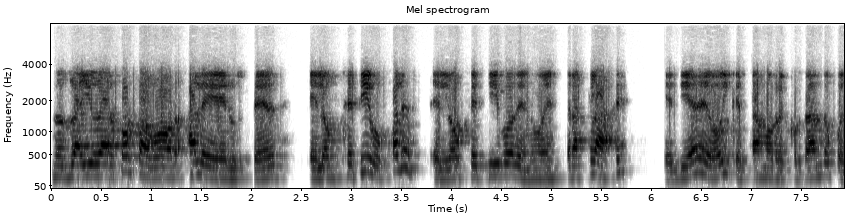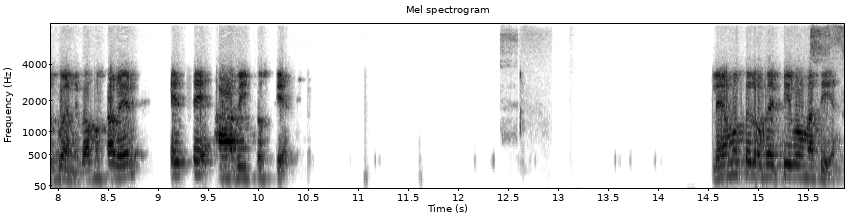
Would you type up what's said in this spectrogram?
nos va a ayudar, por favor, a leer usted el objetivo. ¿Cuál es el objetivo de nuestra clase el día de hoy que estamos recordando? Pues bueno, vamos a ver este hábito 7. Leemos el objetivo, Matías.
